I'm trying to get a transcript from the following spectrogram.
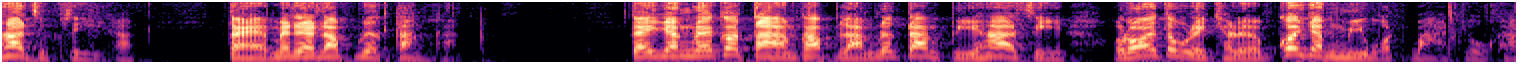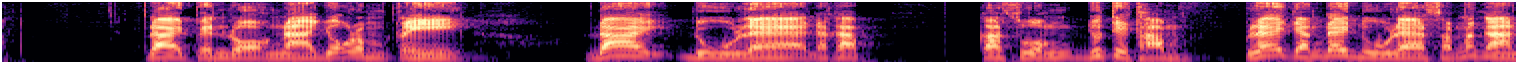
2554 ครับ แต่ไม่ได้รับเลือกตั้งครับ แต่อย่างไรก็ตามครับหลังเลือกตั้งปี 54 ร้อยตำรวจเอกเฉลิมก็ยังมีบทบาทอยู่ครับ ได้เป็นรองนายกรัฐมนตรี ได้ดูแลนะครับ กระทรวงยุติธรรม และยังได้ดูแลสำนักงาน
